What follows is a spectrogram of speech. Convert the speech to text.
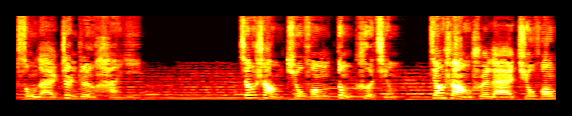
送来阵阵寒意。江上秋风动客情，江上吹来秋风，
